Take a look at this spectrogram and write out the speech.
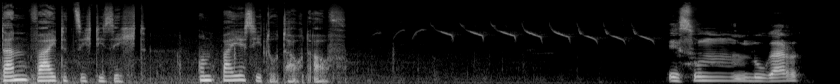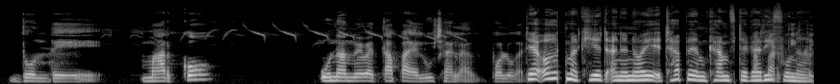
Dann weitet sich die Sicht und Bayesito taucht auf. Es un lugar donde marcó der Ort markiert eine neue Etappe im Kampf der Garifuna.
